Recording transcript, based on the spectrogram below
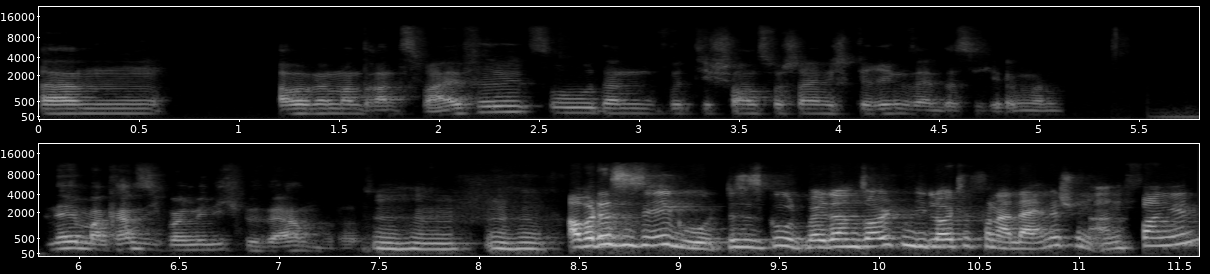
Ähm, aber wenn man dran zweifelt, so, dann wird die Chance wahrscheinlich gering sein, dass ich irgendwann. Nee, man kann sich bei mir nicht bewerben oder so. Mhm, mh. Aber das ist eh gut, das ist gut, weil dann sollten die Leute von alleine schon anfangen,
